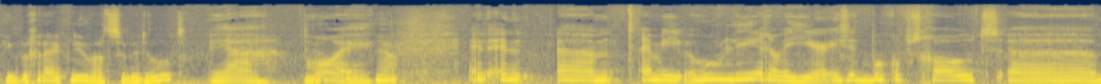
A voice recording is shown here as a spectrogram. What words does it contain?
Ik begrijp nu wat ze bedoelt. Ja, mooi. Ja. En, en ehm, Emmy, hoe leren we hier? Is het boek op schoot? Ehm,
